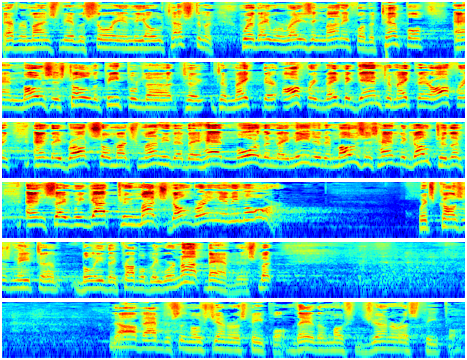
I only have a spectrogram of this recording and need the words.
That reminds me of the story in the Old Testament where they were raising money for the temple and Moses told the people to, to, to make their offering. They began to make their offering and they brought so much money that they had more than they needed and Moses had to go to them and say, we got too much, don't bring any more. Which causes me to believe they probably were not Baptists, but no, Baptists are the most generous people. They're the most generous people.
